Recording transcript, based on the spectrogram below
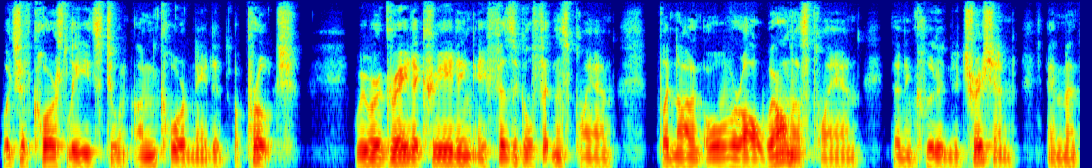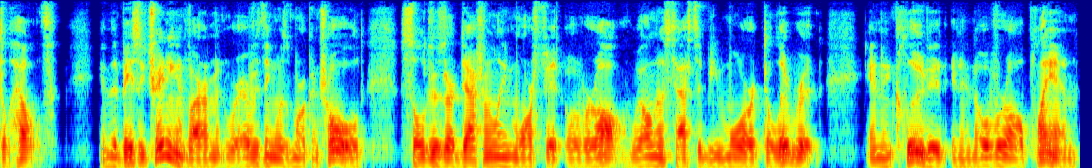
which of course leads to an uncoordinated approach. We were great at creating a physical fitness plan, but not an overall wellness plan that included nutrition and mental health. In the basic training environment where everything was more controlled, soldiers are definitely more fit overall. Wellness has to be more deliberate and included in an overall plan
